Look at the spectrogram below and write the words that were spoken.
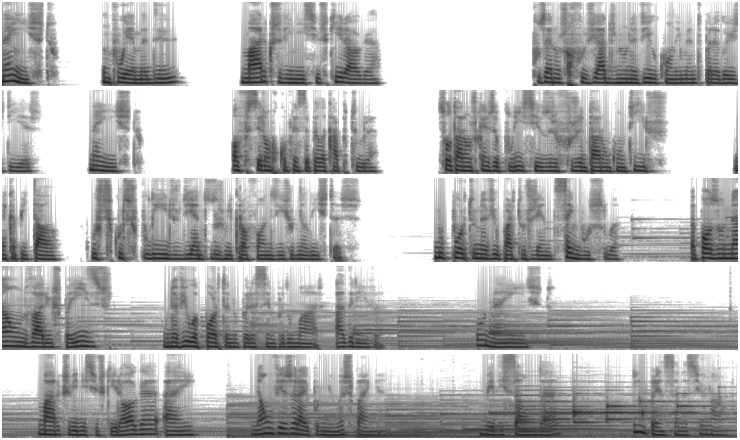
Nem isto. Um poema de Marcos Vinícius Quiroga. Puseram os refugiados no navio com alimento para dois dias. Nem isto. Ofereceram recompensa pela captura. Soltaram os cães da polícia e os afugentaram com tiros. Na capital, os discursos polidos diante dos microfones e jornalistas. No porto, o navio parte urgente, sem bússola. Após o não de vários países, o navio aporta-no para sempre do mar, à deriva. Ou nem isto. Marcos Vinícius Quiroga em Não Viajarei por Nenhuma Espanha. Uma edição da Imprensa Nacional.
